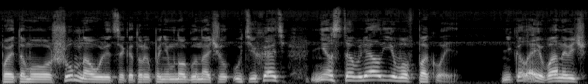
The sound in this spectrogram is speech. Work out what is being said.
Поэтому шум на улице, который понемногу начал утихать, не оставлял его в покое. Николай Иванович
